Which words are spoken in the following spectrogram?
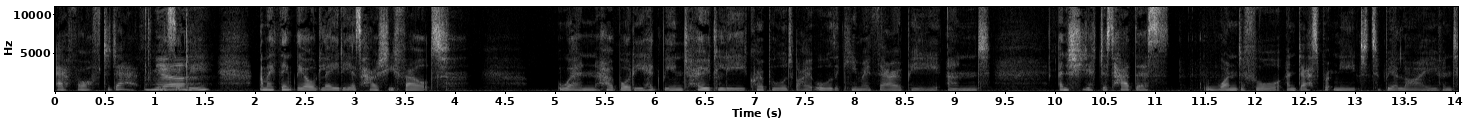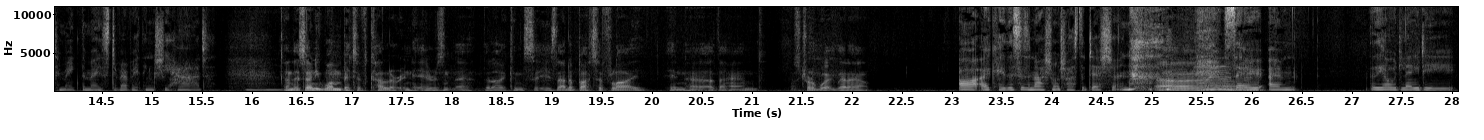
F off to death, Yeah. basically. And I think the old lady is how she felt when her body had been totally crippled by all the chemotherapy and and she just had this wonderful and desperate need to be alive and to make the most of everything she had. And there's only one bit of colour in here, isn't there, that I can see? Is that a butterfly in her other hand? I was trying to work that out. Ah, okay, this is a National Trust edition. Ah. so um, the old lady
